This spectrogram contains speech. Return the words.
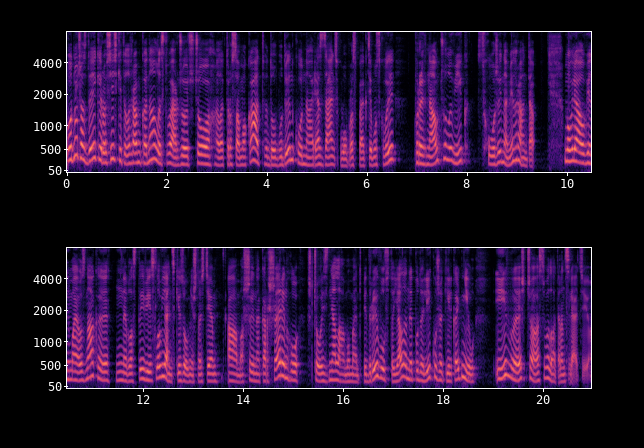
Водночас деякі російські телеграм-канали стверджують, що електросамокат до будинку на Рязанському проспекті Москви пригнав чоловік, схожий на мігранта. Мовляв, він має ознаки невластиві слов'янській зовнішності. А машина каршерінгу, що зняла момент підриву, стояла неподалік уже кілька днів і весь час вела трансляцію.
